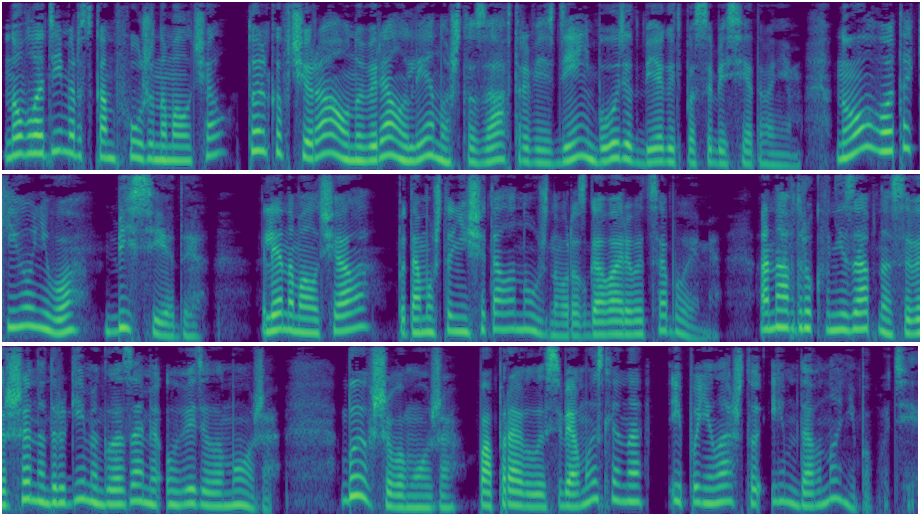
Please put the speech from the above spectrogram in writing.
Но Владимир сконфуженно молчал. Только вчера он уверял Лену, что завтра весь день будет бегать по собеседованиям. Ну, вот такие у него беседы. Лена молчала, потому что не считала нужным разговаривать с обоими. Она вдруг внезапно совершенно другими глазами увидела мужа. Бывшего мужа, поправила себя мысленно и поняла, что им давно не по пути.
